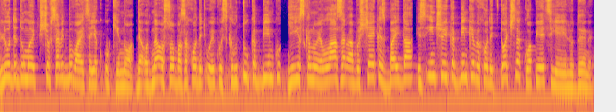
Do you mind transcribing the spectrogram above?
Люди думають, що все відбувається як у кіно, де одна особа заходить у якусь круту кабінку, її сканує лазер або ще якась байда, і з іншої кабінки виходить точна копія цієї людини.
